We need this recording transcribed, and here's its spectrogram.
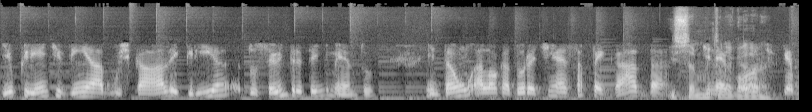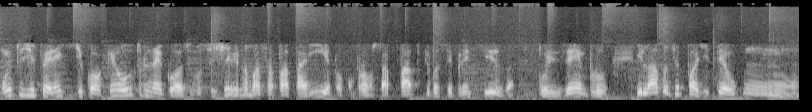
e o cliente vinha buscar a alegria do seu entretenimento. Então a locadora tinha essa pegada é de negócio legal, né? que é muito diferente de qualquer outro negócio. Você chega numa sapataria para comprar um sapato que você precisa, por exemplo, e lá você pode ter algum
